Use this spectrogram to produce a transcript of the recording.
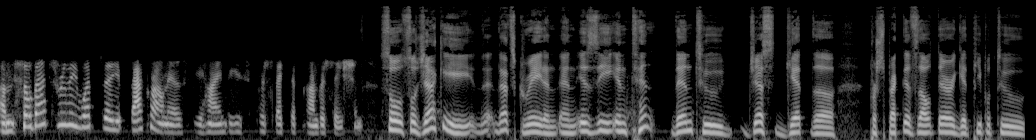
Um, so that's really what the background is behind these perspective conversations. So, so Jackie, th- that's great. And and is the intent then to just get the perspectives out there, get people to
